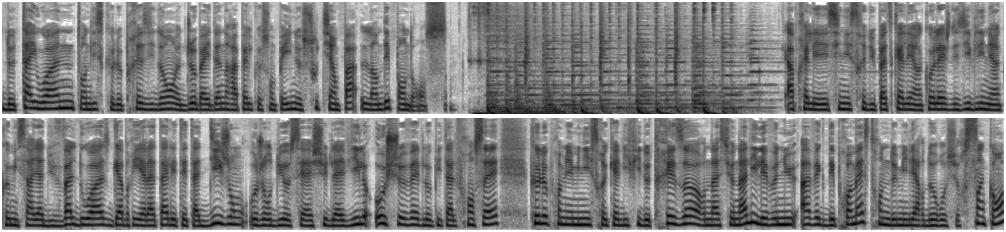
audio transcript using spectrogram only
de Taïwan, tandis que le président Joe Biden rappelle que son pays ne soutient pas l'indépendance. Après les sinistrés du Pas-de-Calais, un collège des Yvelines et un commissariat du Val d'Oise, Gabriel Attal était à Dijon aujourd'hui au CHU de la ville, au chevet de l'hôpital français, que le Premier ministre qualifie de trésor national. Il est venu avec des promesses, 32 milliards d'euros sur 5 ans,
